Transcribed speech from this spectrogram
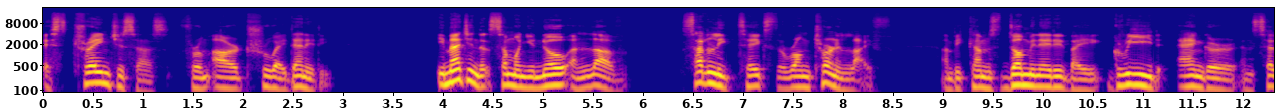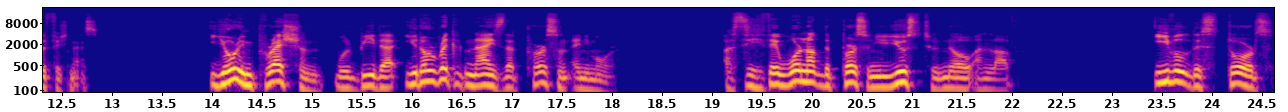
estranges us from our true identity. Imagine that someone you know and love suddenly takes the wrong turn in life and becomes dominated by greed, anger, and selfishness. Your impression would be that you don't recognize that person anymore, as if they were not the person you used to know and love. Evil distorts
